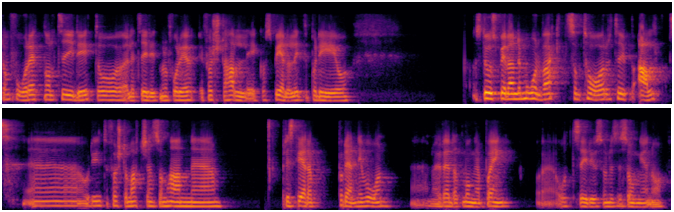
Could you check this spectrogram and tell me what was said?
De får 1-0 tidigt, och, eller tidigt, men de får det i första halvlek och spelar lite på det. Och storspelande målvakt som tar typ allt. Eh, och det är inte första matchen som han presterar på den nivån. Eh, Han har ju räddat många poäng eh, åt Sirius under säsongen. Och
